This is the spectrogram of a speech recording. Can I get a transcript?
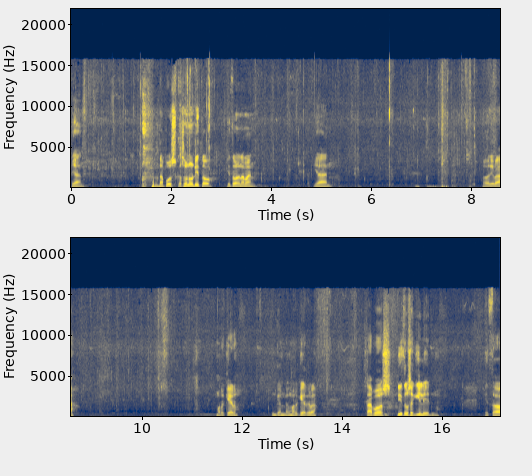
Yan. Tapos kasunod dito ito na naman yan. O di ba? Marker. Gandang marker di ba? Tapos dito sa gilid ito.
